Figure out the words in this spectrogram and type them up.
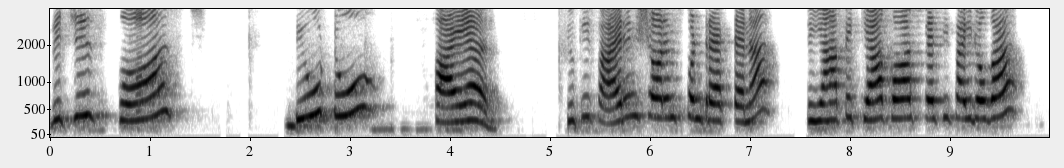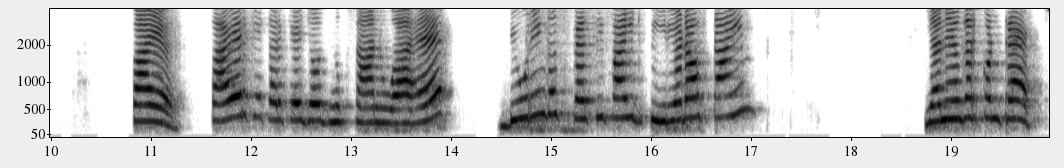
which is caused due to fire. क्योंकि फायर इंश्योरेंस कॉन्ट्रैक्ट है ना तो यहाँ पे क्या कॉज स्पेसिफाइड होगा? फायर फायर के करके जो नुकसान हुआ है during a specified period of time यानी अगर कॉन्ट्रैक्ट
